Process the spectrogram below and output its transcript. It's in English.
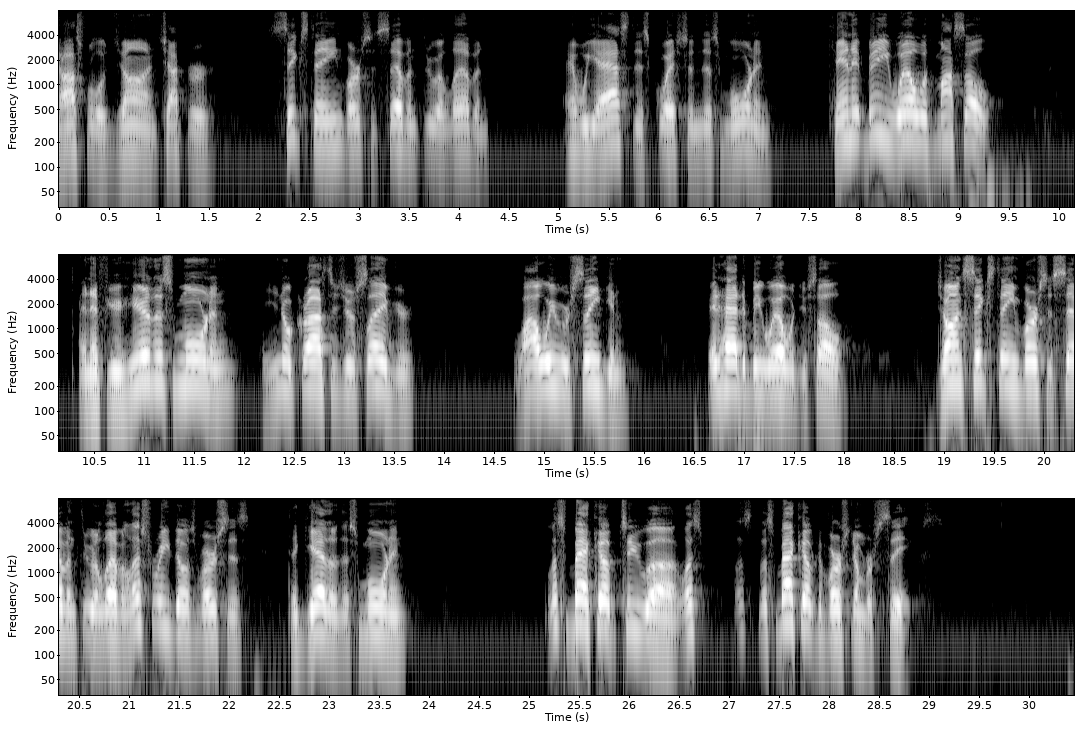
Gospel of John, chapter 16, verses 7 through 11. And we asked this question this morning Can it be well with my soul? And if you're here this morning and you know Christ is your Savior, while we were singing, it had to be well with your soul. John 16, verses 7 through 11. Let's read those verses together this morning. Let's back up to uh, let's, let's let's back up to verse number 6.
